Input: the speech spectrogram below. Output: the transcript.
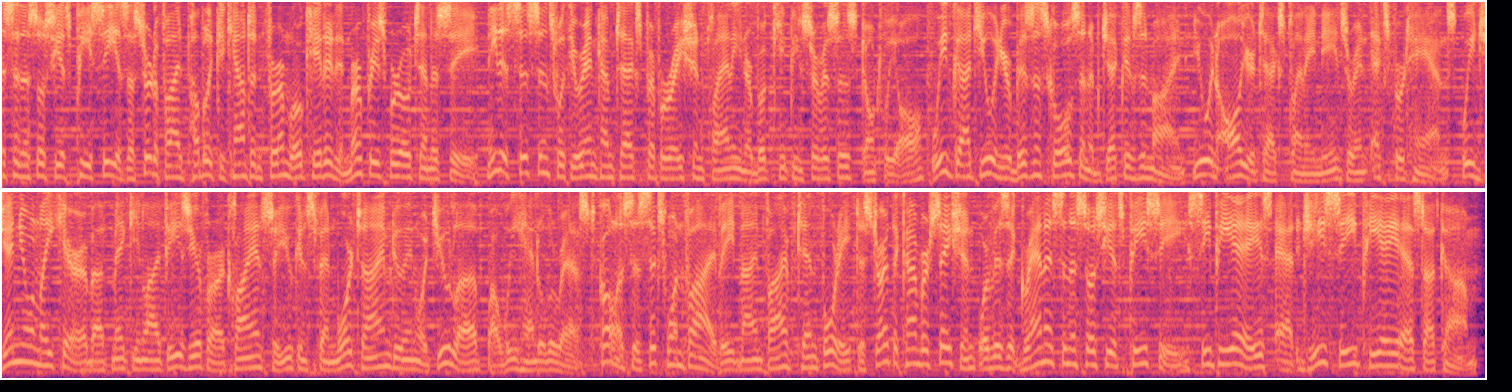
Granis and Associates PC is a certified public accountant firm located in Murfreesboro, Tennessee. Need assistance with your income tax preparation, planning, or bookkeeping services? Don't we all? We've got you and your business goals and objectives in mind. You and all your tax planning needs are in expert hands. We genuinely care about making life easier for our clients so you can spend more time doing what you love while we handle the rest. Call us at 615-895-1040 to start the conversation or visit Granis and Associates PC, CPAs at gcpas.com.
